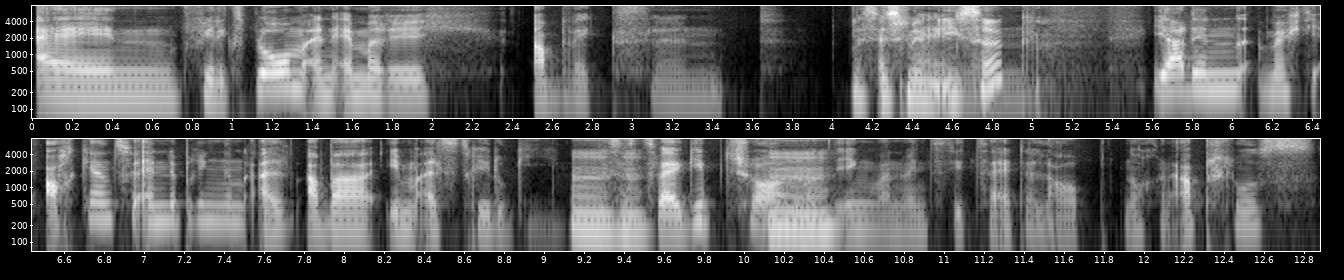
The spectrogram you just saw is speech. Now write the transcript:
ein Felix Blom, ein Emmerich abwechselnd. Was ist mit dem Isaac? Ja, den möchte ich auch gern zu Ende bringen, aber eben als Trilogie. Mhm. Also zwei gibt es schon mhm. und irgendwann, wenn es die Zeit erlaubt, noch ein Abschluss.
